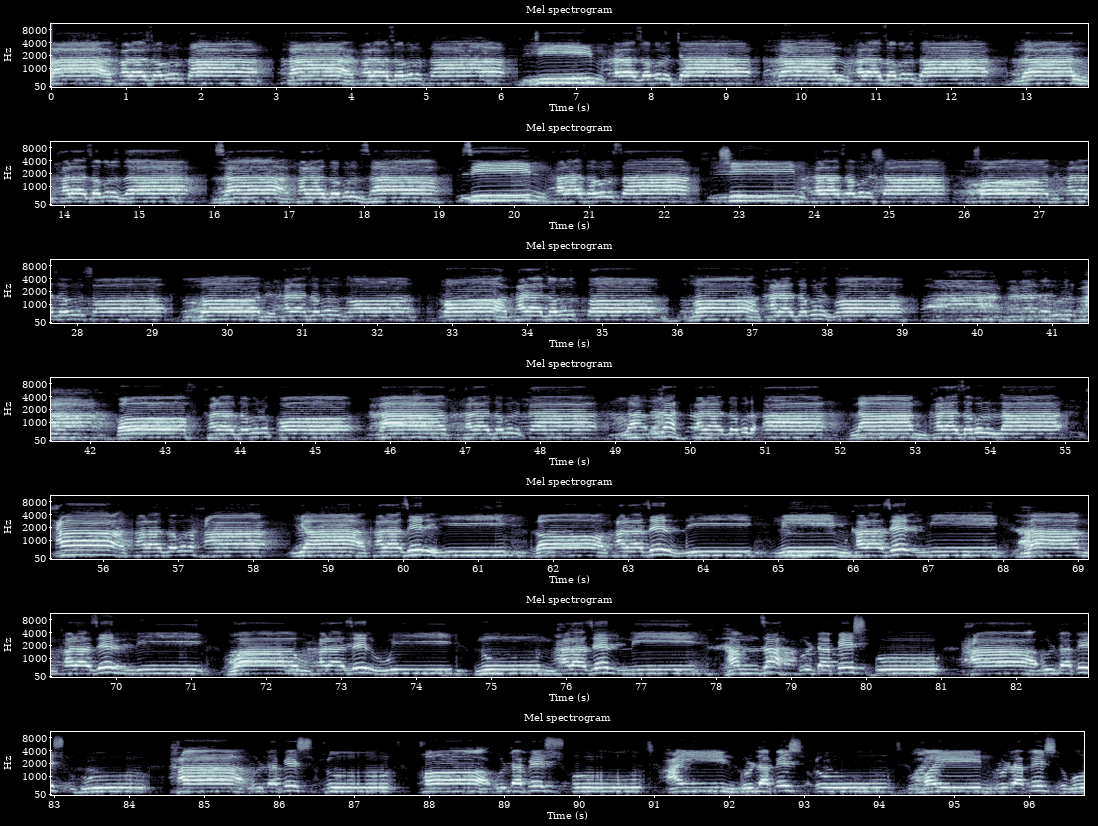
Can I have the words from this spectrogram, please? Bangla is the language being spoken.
তা খারা জবর তা তা খারা জবর তা, জিম খারা জবর যা দাল খারা জবর দা জাল খারা জবর দা। যা খাড়া জবর যা সিন খাড়া জবর সা শিন খাড়া জবর সা সদ খাড়া জবর স গদ খাড়া জবর গ ক খাড়া জবর ক গ খাড়া জবর গ কফ খাড়া জবর ক খারা জবর কা লামজা খারা জবর আ, লাম খারা জবর লা, হা খারা জবর হা, ইয়া খারা জের ই, র খারা জের রি, মিম খারা জের মি, লাম খারা জের লি ওয়াও খারাজের উই, নুন খারাজের নি, হামজা, উল্টা পেশ উ, হা, উল্টা পেশ হু, হা, উল্টা পেশ হু, খ, উল্টা পেশ হু, আইন, উল্টা পেশ হু গইন উল্টা পেশ হু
